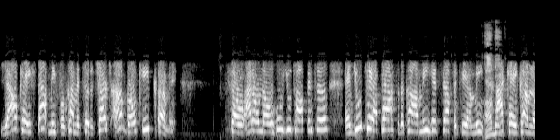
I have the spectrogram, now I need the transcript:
Y'all can't stop me from coming to the church. I'm gonna keep coming. So I don't know who you talking to, and you tell Pastor to call me himself and tell me I can't come to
